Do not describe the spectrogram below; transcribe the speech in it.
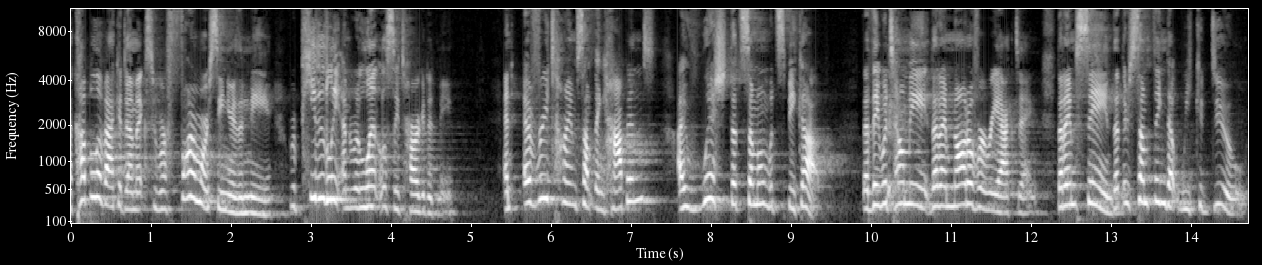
A couple of academics who were far more senior than me repeatedly and relentlessly targeted me. And every time something happened, I wished that someone would speak up, that they would tell me that I'm not overreacting, that I'm sane, that there's something that we could do.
